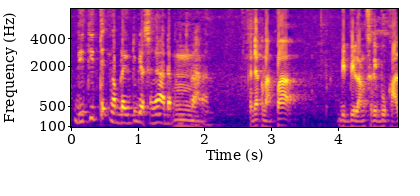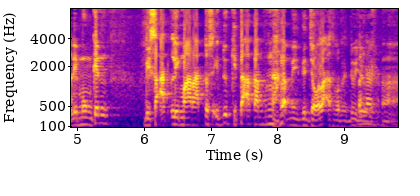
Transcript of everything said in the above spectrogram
di titik ngeblank itu biasanya ada pencerahan. Makanya kenapa dibilang seribu kali mungkin di saat 500 itu kita akan mengalami gejolak seperti itu juga. Benar. Nah,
